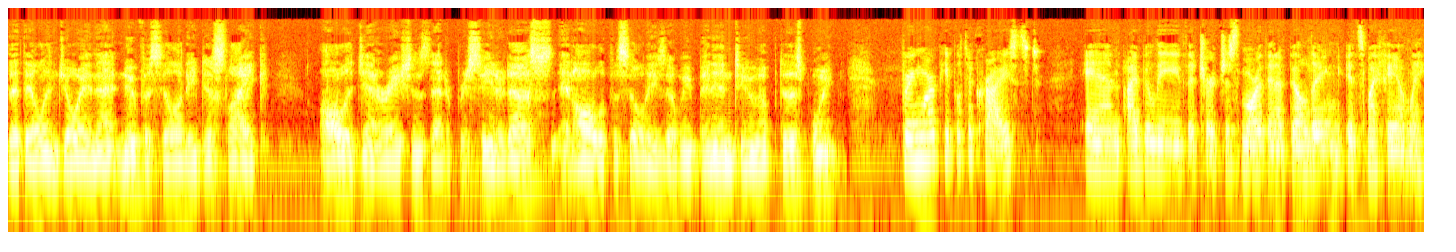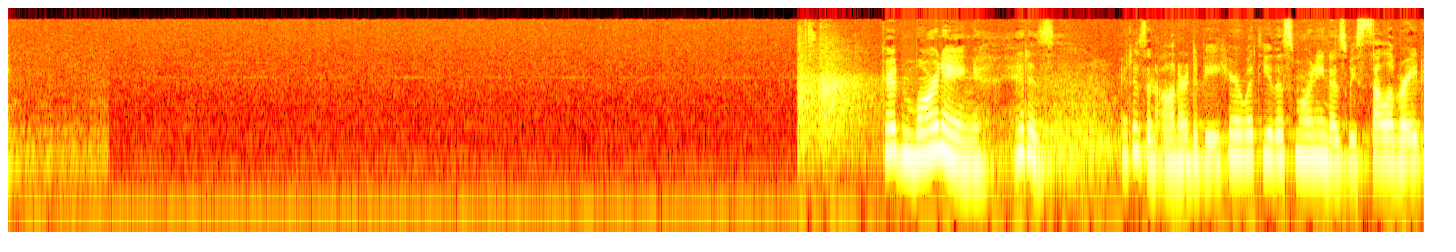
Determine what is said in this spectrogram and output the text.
that they'll enjoy in that new facility, just like all the generations that have preceded us and all the facilities that we've been into up to this point. Bring more people to Christ, and I believe the church is more than a building, it's my family. Good morning. It is it is an honor to be here with you this morning as we celebrate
